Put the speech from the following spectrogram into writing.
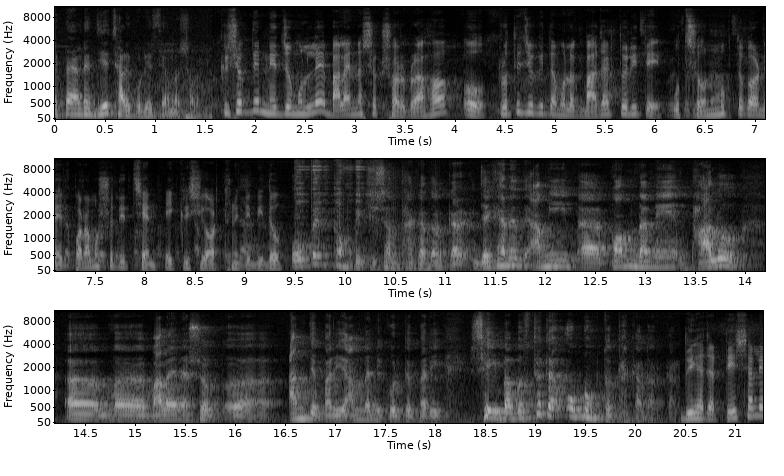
এই প্যানেলটা দিয়ে ছাড় করিয়েছি আমরা সবাই। কৃষকদের ন্যায্য মূল্যে বালাইনাশক সরবরাহ ও প্রতিযোগিতামূলক বাজার তৈরিতে উৎস উন্মুক্তকরণের পরামর্শ দিচ্ছেন এই কৃষি অর্থনীতিবিদ ওপেন কম্পিটিশন থাকা দরকার যেখানে আমি কম দামে ভালো বালাইনাশক আনতে পারি আমদানি করতে পারি সেই ব্যবস্থাটা উন্মুক্ত থাকা দরকার। দুই সালে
